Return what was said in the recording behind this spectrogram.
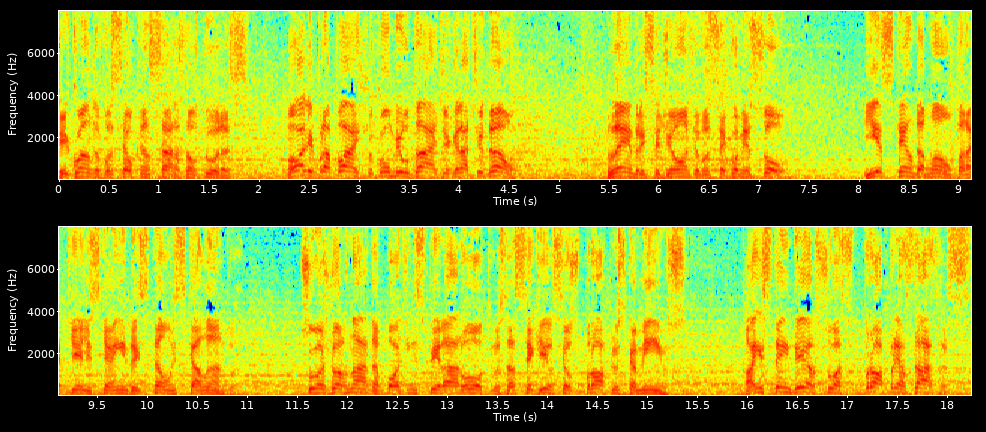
E quando você alcançar as alturas, olhe para baixo com humildade e gratidão. Lembre-se de onde você começou e estenda a mão para aqueles que ainda estão escalando. Sua jornada pode inspirar outros a seguir seus próprios caminhos, a estender suas próprias asas.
